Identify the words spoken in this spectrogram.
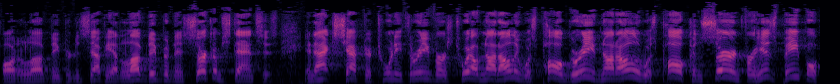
Paul had a love deeper than himself. He had a love deeper than his circumstances. In Acts chapter 23, verse 12, not only was Paul grieved, not only was Paul concerned for his people,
